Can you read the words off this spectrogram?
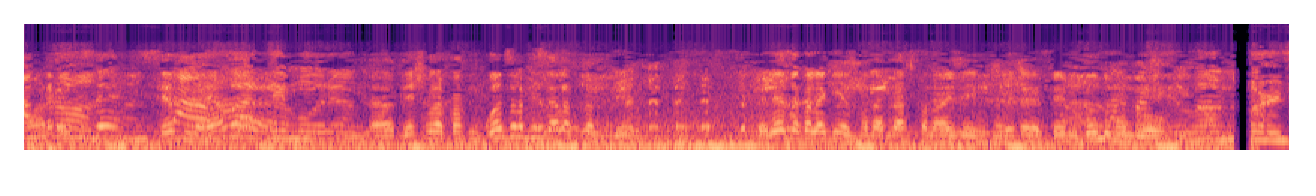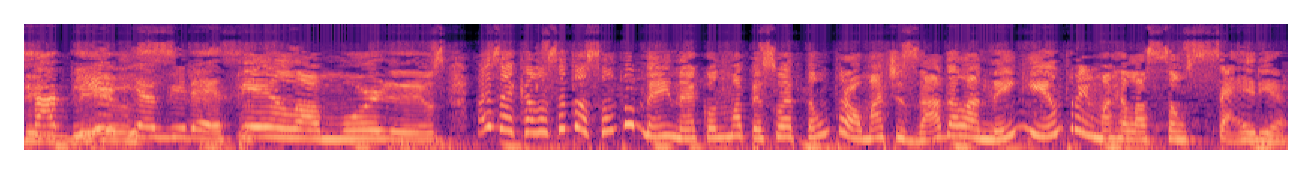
a hora que eu pronto. Cedo Tava ela, demorando. ela deixa ela ficar com quantos ela quiser ela ficando comigo. Beleza, coleguinhas? Manda abraço pra nós aí. 90 FM, todo mundo ouve. Pelo amor de Sabia Deus. que ia vir essa. Pelo amor de Deus. Mas é aquela situação também, né? Quando uma pessoa é tão traumatizada, ela nem entra em uma relação séria.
